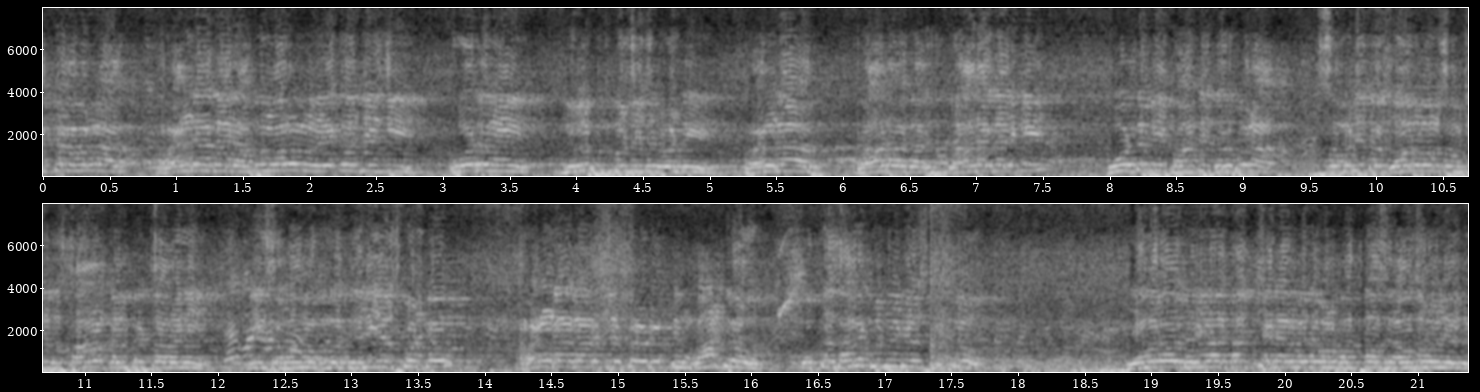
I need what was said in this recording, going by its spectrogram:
ఎక్కడ ఉన్న రంగా గారి అభిమానులను ఏకం చేసి కూటమి గెలుపుకు కూర్చేటటువంటి రంగా రాధా గారి రాధా గారికి కూటమి పార్టీ తరఫున సముచిత గౌరవం సముచిత స్థానం కల్పించాలని ఈ సభలో తెలియజేసుకుంటూ రంగా గారు చెప్పినటువంటి మాటలు ఒక్కసారి గుర్తు చేసుకుంటూ ఎవరో దర్యాదాక్షణాల మీద మనం బతకాల్సిన అవసరం లేదు.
